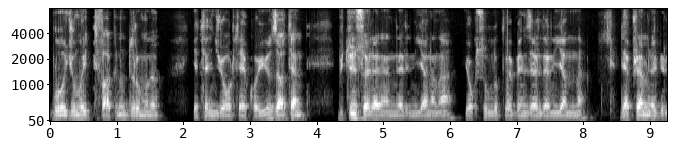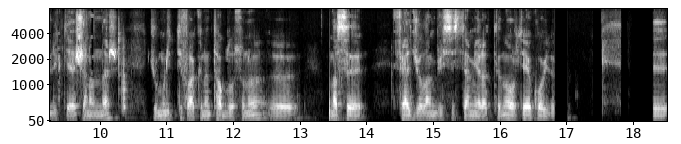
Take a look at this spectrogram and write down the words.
Bu Cumhur İttifakı'nın durumunu yeterince ortaya koyuyor. Zaten bütün söylenenlerin yanına, yoksulluk ve benzerlerinin yanına depremle birlikte yaşananlar Cumhur İttifakı'nın tablosunu e, nasıl felç olan bir sistem yarattığını ortaya koydu. E,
